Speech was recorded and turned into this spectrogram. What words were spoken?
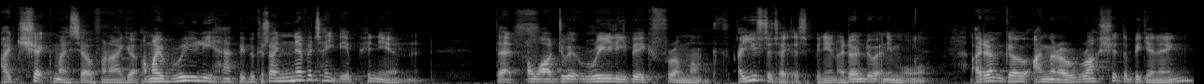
I check myself and I go, am I really happy? Because I never take the opinion that, oh, I'll do it really big for a month. I used to take this opinion, I don't do it anymore. I don't go, I'm going to rush at the beginning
